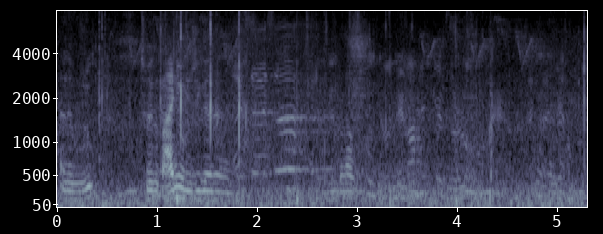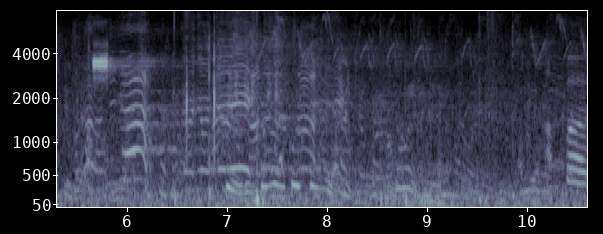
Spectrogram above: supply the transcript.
근데 우리 저희도 많이 움직여야 되는. 골대이 아빠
